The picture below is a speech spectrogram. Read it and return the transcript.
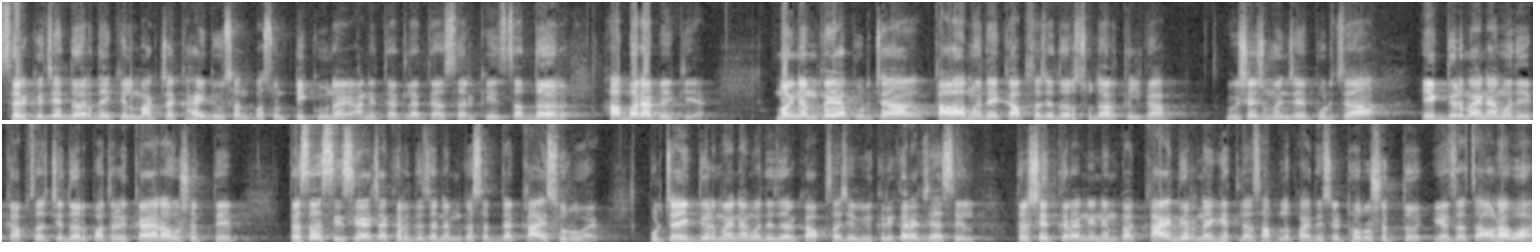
सरकीचे दर देखील मागच्या काही दिवसांपासून टिकून आहे आणि त्यातल्या त्या सरकीचा दर हा बऱ्यापैकी आहे. मग नेमकं या पुढच्या काळामध्ये कापसाचे दर सुधारतील का? विशेष म्हणजे पुढच्या एक दीड महिन्यामध्ये कापसाची दर पातळी काय राहू शकते? तसंच सी सी आयच्या खरेदीचं नेमकं सध्या काय सुरू आहे? पुढच्या एक दीड महिन्यामध्ये जर कापसाची विक्री करायची असेल तर शेतकऱ्यांनी नेमका काय निर्णय घेतल्यास आपलं फायदेशीर ठरू शकतं याचाच आढावा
